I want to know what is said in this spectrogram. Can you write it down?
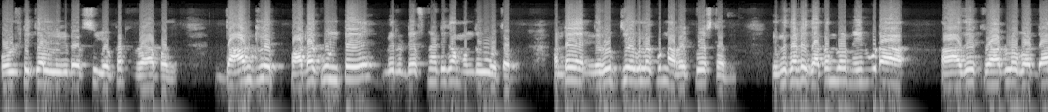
పొలిటికల్ లీడర్స్ యొక్క ట్రాప్ అది. దాంట్లో పడకుంటే మీరు డెఫినెట్గా ముందుకు పోతారు. అంటే నిరుద్యోగులకు నా రిక్వెస్ట్ అది. ఎందుకంటే గతంలో నేను కూడా అదే ట్రాప్లో పడ్డా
